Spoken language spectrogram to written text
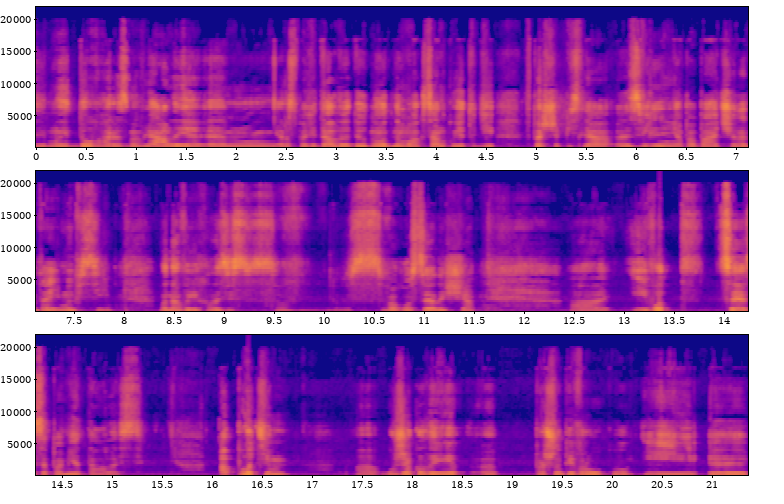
і ми довго розмовляли, розповідали один одному. Оксанку я тоді вперше після е, звільнення побачила, да, і ми всі. Вона виїхала зі свого селища. І от це запам'яталось. А потім, уже коли пройшло півроку і е,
